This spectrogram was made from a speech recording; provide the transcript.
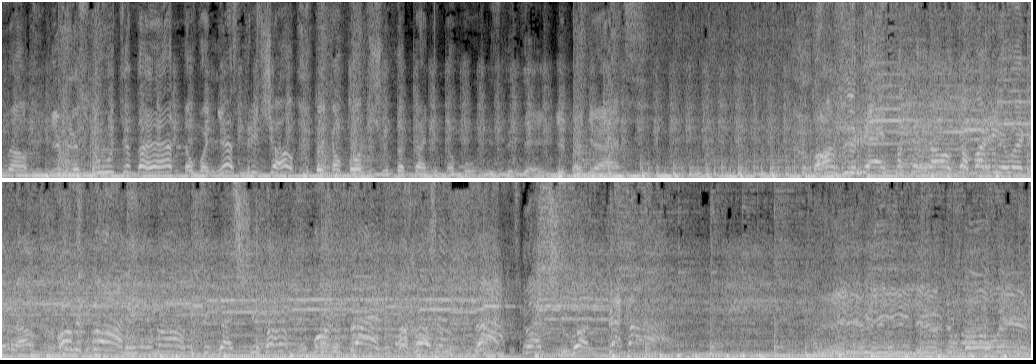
знал И в лесу до этого не встречал. Только вот чудака никому из людей не понять. Он зверей собирал, говорил, играл. Он их понимал, всегда считал. Может стать похожим стать на человека И видит малыш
